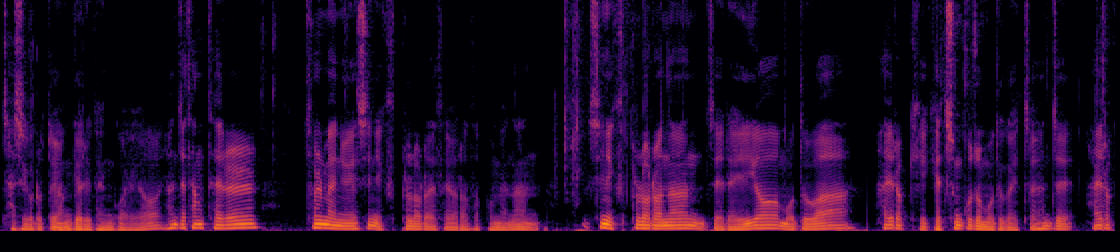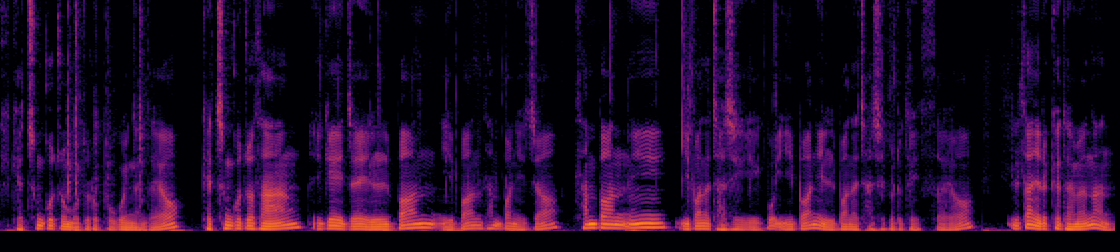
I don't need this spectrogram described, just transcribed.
자식으로 또 연결이 된 거예요. 현재 상태를 tool 메뉴의 scene explorer에서 열어서 보면은 scene explorer는 이제 layer 모드와 hierarchy 계층 구조 모드가 있죠. 현재 hierarchy 계층 구조 모드로 보고 있는데요. 계층 구조상 이게 이제 1번, 2번, 3번이죠. 3번이 2번의 자식이고 2번이 1번의 자식으로 돼 있어요. 일단 이렇게 되면은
